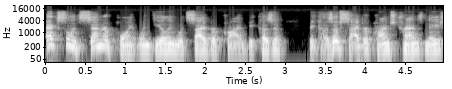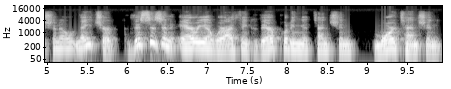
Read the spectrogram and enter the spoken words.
excellent center point when dealing with cybercrime because of because of cybercrime's transnational nature. This is an area where I think they're putting attention, more attention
